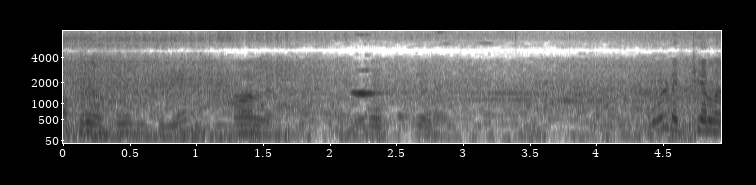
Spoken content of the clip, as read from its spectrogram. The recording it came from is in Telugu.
அப்படியே வச்சுருக்கீங்க வீடு கீழே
